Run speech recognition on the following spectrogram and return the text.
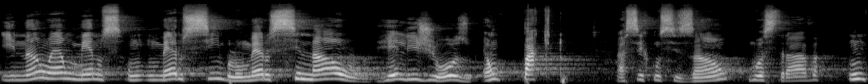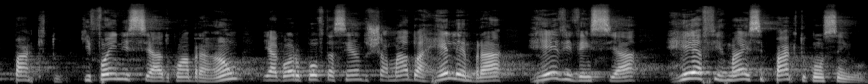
E não é um, menos, um, um mero símbolo, um mero sinal religioso, é um pacto. A circuncisão mostrava um pacto que foi iniciado com Abraão e agora o povo está sendo chamado a relembrar, revivenciar, reafirmar esse pacto com o Senhor.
